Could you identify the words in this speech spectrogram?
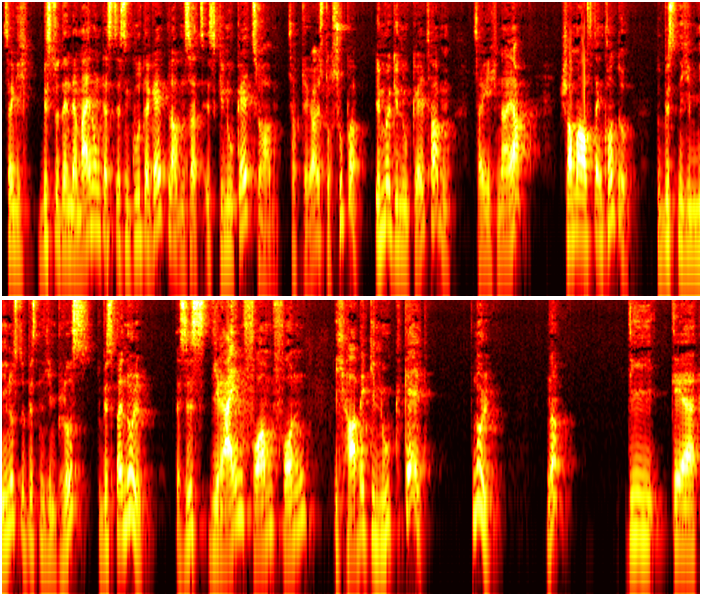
Sag ich, bist du denn der Meinung, dass das ein guter Geldglaubenssatz ist, genug Geld zu haben? Sagt er, ja, ist doch super. Immer genug Geld haben. Sag ich, na ja, schau mal auf dein Konto. Du bist nicht im Minus, du bist nicht im Plus, du bist bei Null. Das ist die Reihenform von, ich habe genug Geld. Null. Ne? Die, der,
